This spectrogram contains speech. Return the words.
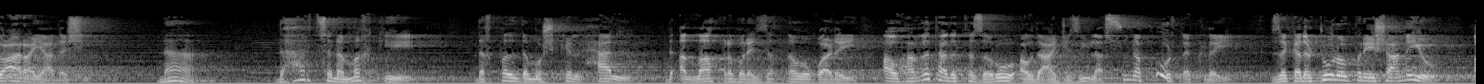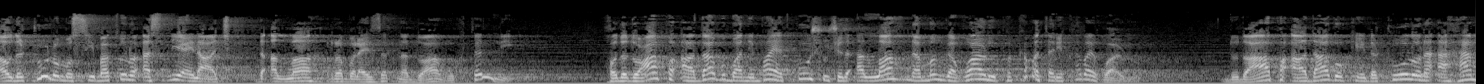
دعا را یاده شي نه د هر څه نه مخکې د خپل د مشکل حل د الله رب العزت نه وغواړئ او هغه ته د تضرع او د عاجزي لاسونه پورته کړئ ځکه د ټولو پریشانیو او د ټولو مصیبتونو اصلي علاج د الله رب العزت نه دعا غوښتل دي خو د دعا په آدابو باندې باید پوه شو چې د الله نه موږ غواړو په کومه طریقه به غواړو د دعا په آدابو کې د ټولو نه اهم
